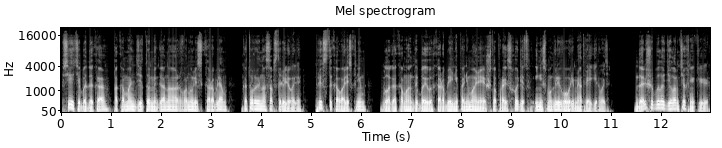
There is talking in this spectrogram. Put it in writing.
Все эти БДК по команде Томми Гана рванулись к кораблям, которые нас обстреливали, пристыковались к ним, благо команды боевых кораблей не понимали, что происходит, и не смогли вовремя отреагировать. Дальше было делом техники.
